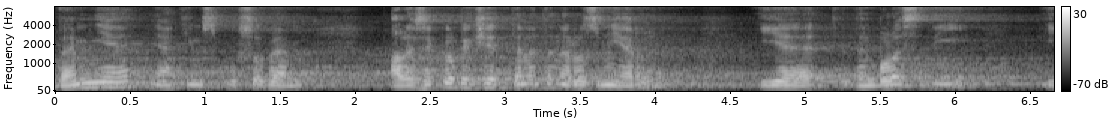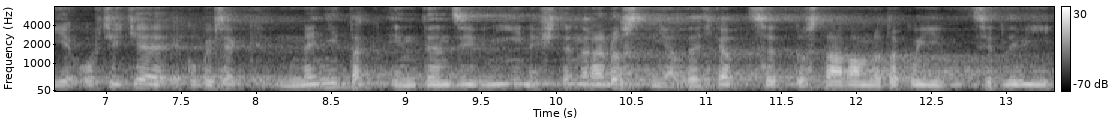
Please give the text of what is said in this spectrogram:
ve mně nějakým způsobem, ale řekl bych, že tenhle ten rozměr je ten bolestný, je určitě, jako bych řekl, není tak intenzivní než ten radostný, ale teďka se dostávám do takový citlivý,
